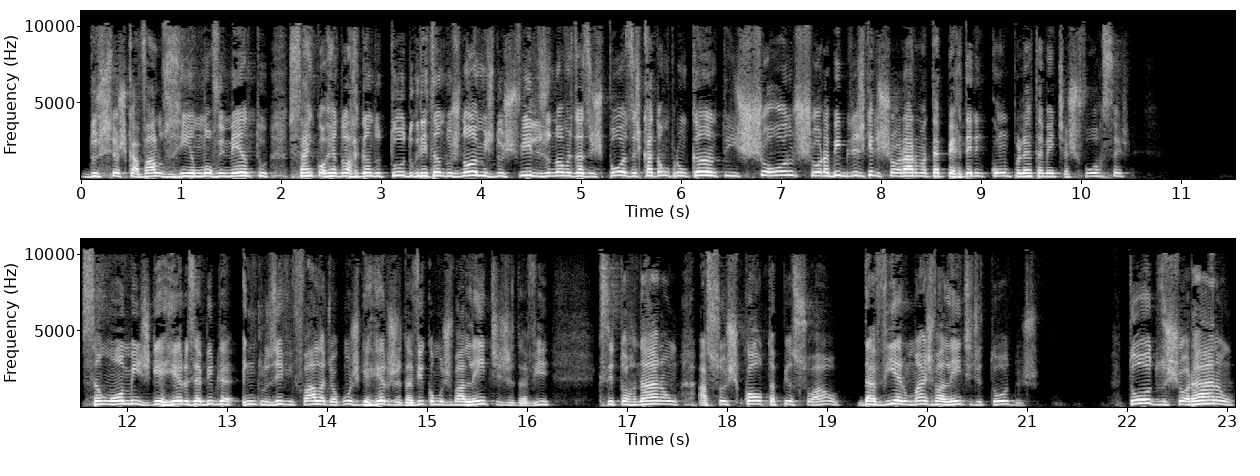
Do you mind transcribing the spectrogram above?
dos seus cavalos em movimento, saem correndo, largando tudo, gritando os nomes dos filhos, os nomes das esposas, cada um para um canto, e choro, choro. A Bíblia diz que eles choraram até perderem completamente as forças. São homens guerreiros, e a Bíblia, inclusive, fala de alguns guerreiros de Davi, como os valentes de Davi, que se tornaram a sua escolta pessoal. Davi era o mais valente de todos. Todos choraram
